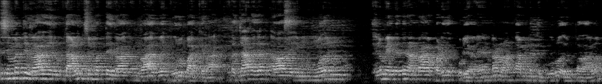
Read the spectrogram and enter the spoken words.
சிம்மத்தில் ராகு இருந்தாலும் சிம்மத்தை ராகு ராகுவை குரு பார்க்கிறார். இந்த ஜாதகர் அதாவது முதல் இளமையிலிருந்து நன்றாக படிக்கக்கூடியவர். என்றால் நான்காம் இடத்தில் குரு இருப்பதாலும்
